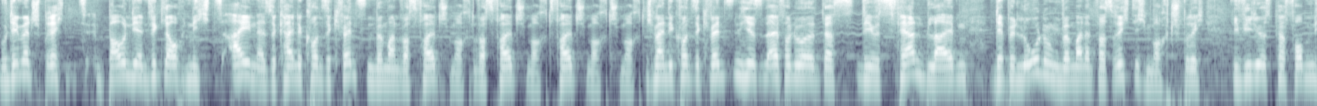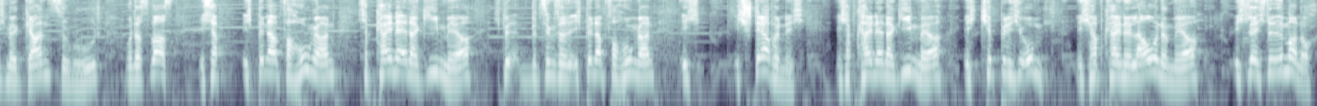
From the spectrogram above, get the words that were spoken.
Und dementsprechend bauen die Entwickler auch nichts ein. Also keine Konsequenzen, wenn man was falsch macht. Was falsch macht, falsch macht, macht. Ich meine, die Konsequenzen hier sind einfach nur, dass das Fernbleiben der Belohnung Belohnung, wenn man etwas richtig macht. Sprich, die Videos performen nicht mehr ganz so gut. Und das war's. Ich, hab, ich bin am Verhungern. Ich habe keine Energie mehr. Ich bin, beziehungsweise ich bin am Verhungern. Ich, ich sterbe nicht. Ich habe keine Energie mehr. Ich kippe nicht um. Ich habe keine Laune mehr. Ich lächle immer noch.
